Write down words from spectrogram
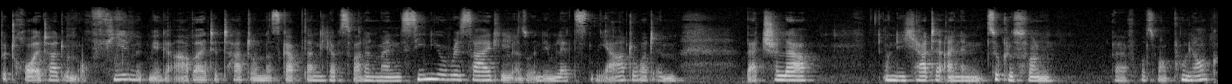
betreut hat und auch viel mit mir gearbeitet hat. Und es gab dann, ich glaube, es war dann mein Senior Recital, also in dem letzten Jahr dort im Bachelor. Und ich hatte einen Zyklus von äh, François Poulenc.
